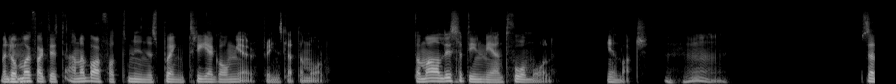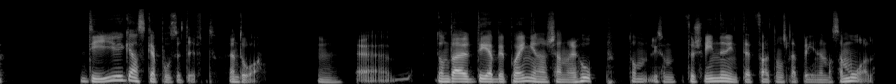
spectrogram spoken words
Men Mm. de har ju faktiskt, han har bara fått minuspoäng tre gånger för insläppta mål. De har aldrig släppt in mer än två mål i en match. Mhm. Så att det är ju ganska positivt ändå. Mm. Eh, De där DB-poängen han tjänar ihop, de liksom försvinner inte för att de släpper in en massa mål.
